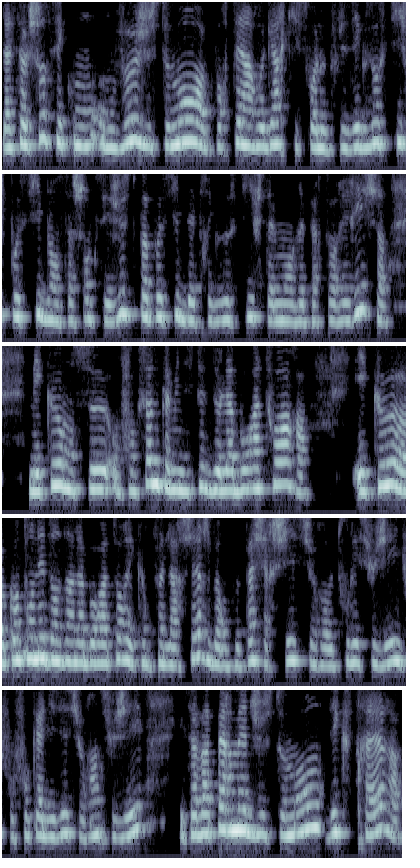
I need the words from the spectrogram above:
La seule chose, c'est qu'on veut justement porter un regard qui soit le plus exhaustif possible, en sachant que c'est juste pas possible d'être exhaustif tellement le répertoire est riche, mais qu'on on fonctionne comme une espèce de laboratoire et que euh, quand on est dans un laboratoire et qu'on fait de la recherche, ben, on ne peut pas chercher sur euh, tous les sujets, il faut focaliser sur un sujet et ça va permettre justement d'extraire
